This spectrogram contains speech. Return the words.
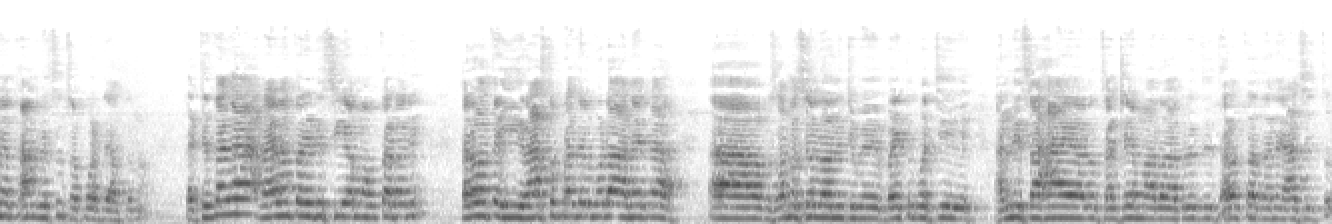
మేము కాంగ్రెస్ సపోర్ట్ చేస్తున్నాం. ఖచ్చితంగా రేవంత్ రెడ్డి సీఎం అవుతాడని తర్వాత ఈ రాష్ట్ర ప్రజలు కూడా అనేక సమస్యల్లో నుంచి బయటకు వచ్చి అన్ని సహాయాలు సంక్షేమాలు అభివృద్ధి జరుగుతుందని ఆశిస్తూ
